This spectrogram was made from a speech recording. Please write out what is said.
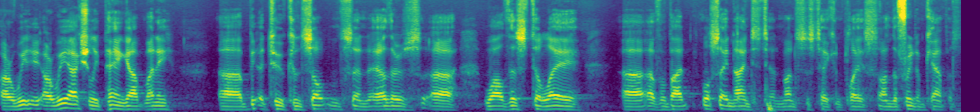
are we, are we actually paying out money uh, to consultants and others uh, while this delay of about, we'll say, nine to 10 months has taken place on the Freedom Campus?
